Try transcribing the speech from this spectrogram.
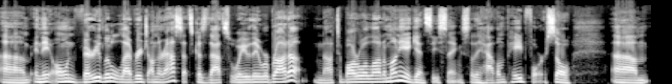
Um, and they own very little leverage on their assets because that's the way they were brought up, not to borrow a lot of money against these things. So they have them paid for. So, um,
